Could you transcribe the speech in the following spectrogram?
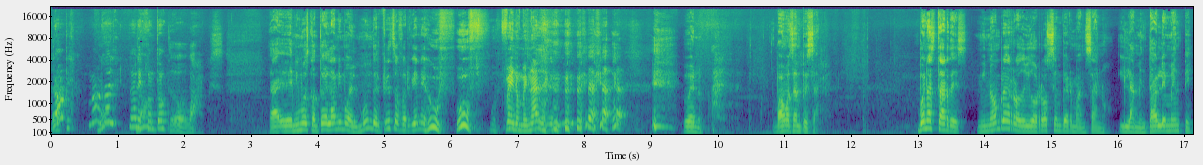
No, no, dale, dale con todo. va, pues. Ya, venimos con todo el ánimo del mundo. El Christopher viene, uff, uff. Fenomenal. Bueno, vamos a empezar. Buenas tardes, mi nombre es Rodrigo Rosenberg Manzano y lamentablemente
